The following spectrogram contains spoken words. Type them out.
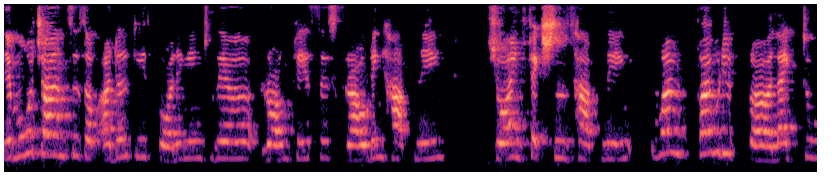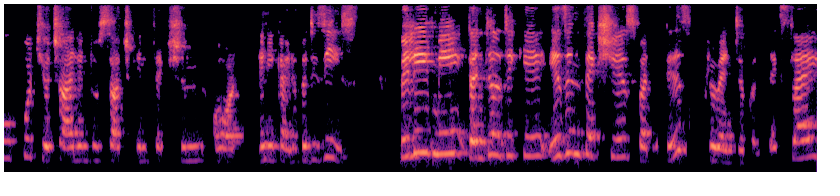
there are more chances of adult teeth falling into their wrong places, crowding happening, jaw infections happening. Why, why would you uh, like to put your child into such infection or any kind of a disease? Believe me, dental decay is infectious, but it is preventable. Next slide.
